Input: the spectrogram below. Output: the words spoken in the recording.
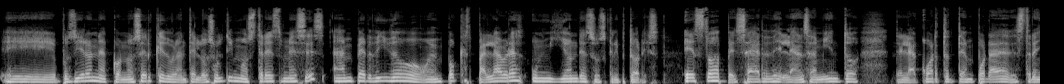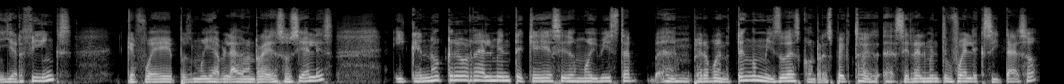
eh, pues dieron a conocer que durante los últimos tres meses han perdido, en pocas palabras, un millón de suscriptores. Esto a pesar del lanzamiento de la cuarta temporada de Stranger Things, que fue pues muy hablado en redes sociales y que no creo realmente que haya sido muy vista, eh, pero bueno, tengo mis dudas con respecto a si realmente fue el exitazo,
